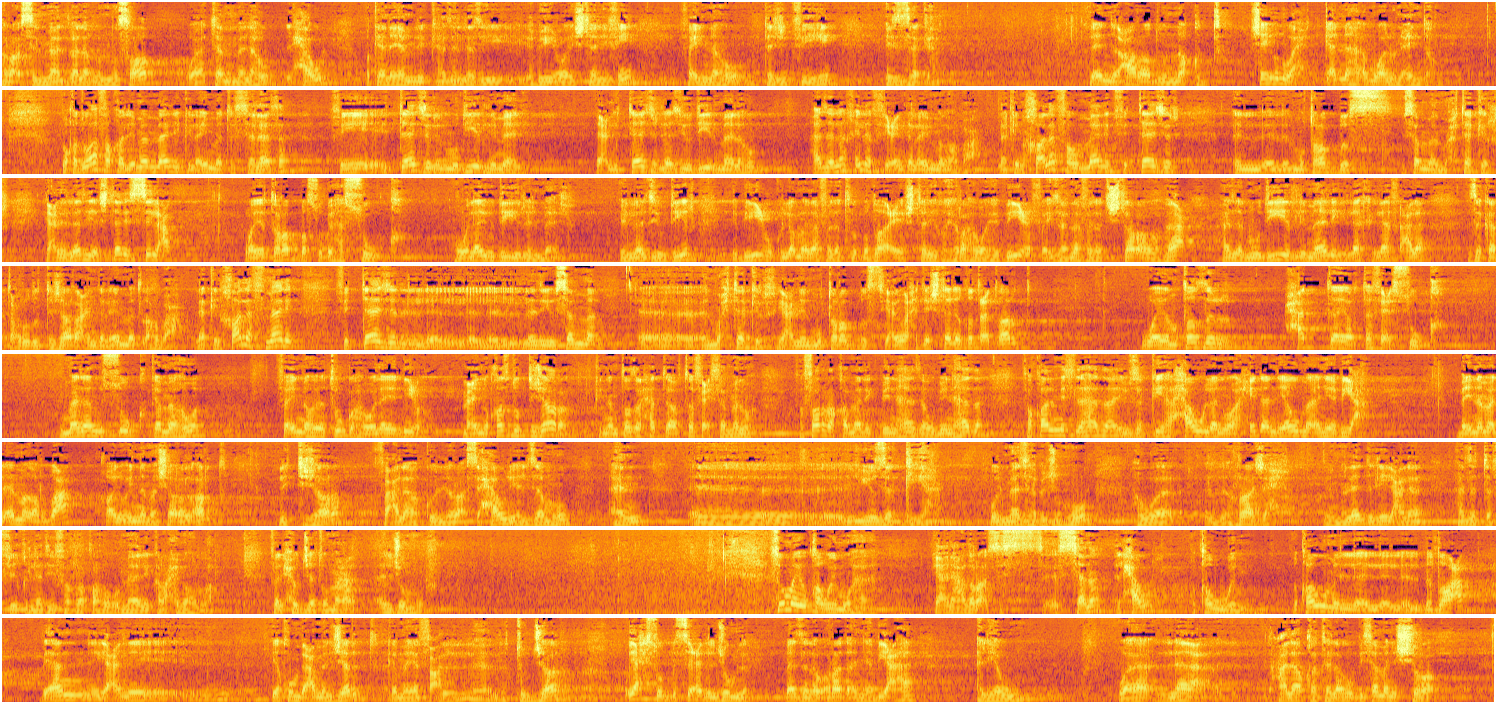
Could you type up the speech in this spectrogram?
رأس المال بلغ النصاب وتم له الحول وكان يملك هذا الذي يبيع ويشتري فيه فإنه تجب فيه الزكاة. لأن العرض والنقد شيء واحد كأنها أموال عندهم. وقد وافق الإمام مالك الأئمة الثلاثة في التاجر المدير لماله. يعني التاجر الذي يدير ماله هذا لا خلاف في عند الأئمة الأربعة. لكن خالفهم مالك في التاجر المتربص يسمى المحتكر يعني الذي يشتري السلعة ويتربص بها السوق. هو لا يدير المال. الذي يدير يبيع وكلما نفذت البضائع يشتري غيرها ويبيع فإذا نفذت اشترى وباع. هذا المدير لماله لا خلاف على زكاة عروض التجارة عند الأئمة الأربعة. لكن خالف مالك في التاجر الذي يسمى آه، المحتكر يعني المتربص. يعني واحد يشتري قطعة أرض وينتظر حتى يرتفع السوق. وما دام السوق كما هو فإنه يتركها ولا يبيعها مع أنه قصده التجارة لكن ينتظر حتى يرتفع ثمنها ففرق مالك بين هذا وبين هذا فقال مثل هذا يزكيها حولا واحدا يوم أن يبيعها بينما الأئمة الأربعة قالوا إنما شرى الأرض للتجارة فعلى كل رأس حول يلزمه أن آه، يزكيها. والمذهب الجمهور هو الراجح لأنه لا دليل على هذا التفريق الذي فرقه مالك رحمه الله. فالحجة مع الجمهور. ثم يقومها يعني على رأس السنة الحول يقوم يقوم البضاعة بأن يعني يقوم بعمل جرد كما يفعل التجار ويحسب بسعر الجملة ماذا لو أراد أن يبيعها اليوم ولا علاقة له بثمن الشراء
